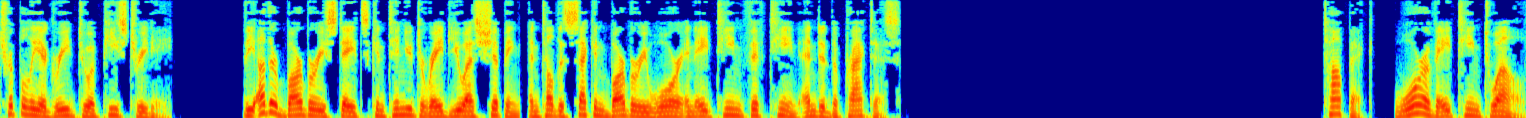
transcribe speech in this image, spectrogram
Tripoli agreed to a peace treaty. The other Barbary states continued to raid U.S. shipping, until the Second Barbary War in 1815 ended the practice. War of 1812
